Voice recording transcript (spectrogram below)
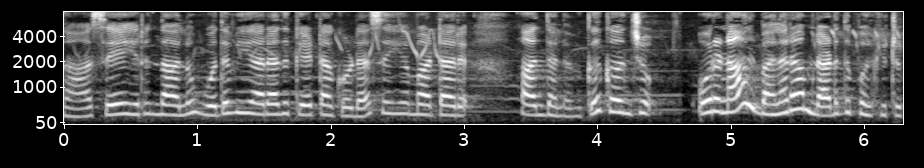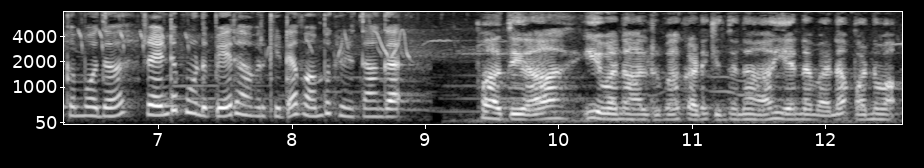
காசே இருந்தாலும் உதவி யாராவது கேட்டால் கூட செய்ய மாட்டார். அந்த அளவுக்கு கொஞ்சம். ஒரு நாள் பலராம் நடந்து போய்கிட்டு இருக்கும்போது ரெண்டு மூணு பேர் அவர்கிட்ட வம்பு கிழத்தாங்க. பாத்தியா இவன் நாலு ரூபாய் கிடைக்குதுன்னா என்ன வேணா பண்ணுவான்.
